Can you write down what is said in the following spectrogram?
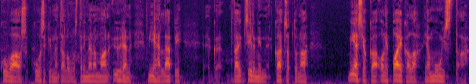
kuvaus 60-luvusta nimenomaan yhden miehen läpi tai silmin katsottuna mies, joka oli paikalla ja muistaa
